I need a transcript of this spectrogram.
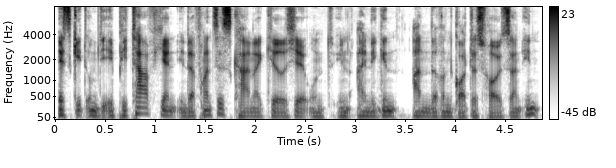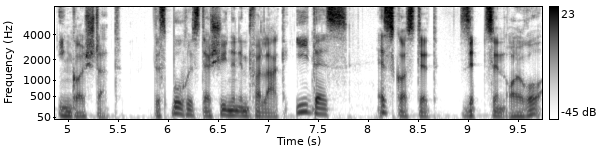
Es geht um die Epitaphien in der Franziskanerkirche und in einigen anderen Gotteshäusern in Ingolstadt. Das Buch ist erschienen im Verlag Ides. Es kostet 17,80 Euro.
